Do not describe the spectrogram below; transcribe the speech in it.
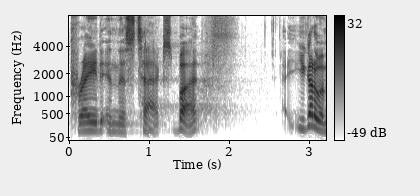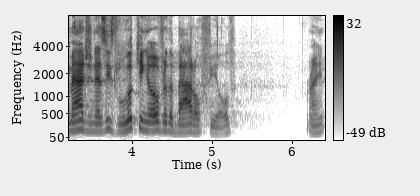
prayed in this text, but you got to imagine as he's looking over the battlefield, right?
